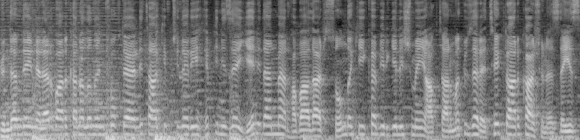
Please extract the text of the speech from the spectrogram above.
Gündemde Neler Var kanalının çok değerli takipçileri hepinize yeniden merhabalar. Son dakika bir gelişmeyi aktarmak üzere tekrar karşınızdayız.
